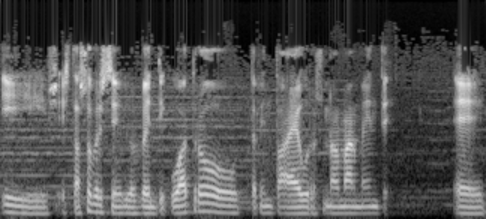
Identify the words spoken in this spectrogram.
y está sobre sí, los 24 o 30 euros normalmente. Eh,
